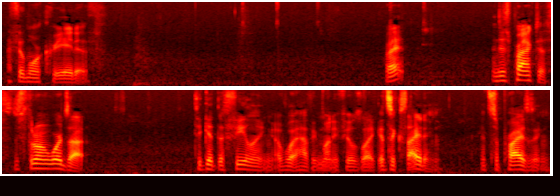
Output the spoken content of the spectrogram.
I feel more creative. Right? And just practice, just throwing words out to get the feeling of what having money feels like. It's exciting, it's surprising,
